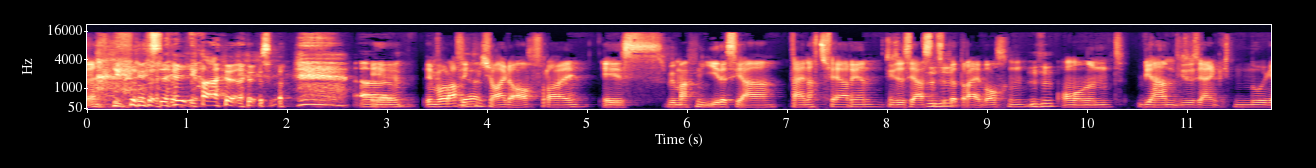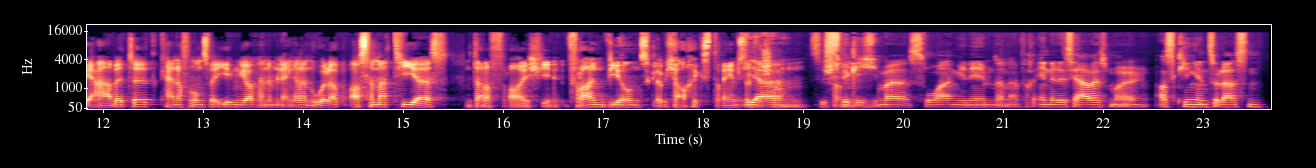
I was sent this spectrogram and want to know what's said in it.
ja. ist ja egal. Also, ähm, worauf ja. ich mich halt auch freue, ist, wir machen jedes Jahr Weihnachtsferien. Dieses Jahr sind es mhm. sogar drei Wochen mhm. und wir haben dieses Jahr eigentlich nur gearbeitet. Keiner von uns war irgendwie auf einem längeren Urlaub, außer Matthias. Und darauf freue ich, freuen wir uns, glaube ich, auch extrem. Ja, schon, es ist schon wirklich immer so angenehm, dann einfach Ende des Jahres mal ausklingen zu lassen.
